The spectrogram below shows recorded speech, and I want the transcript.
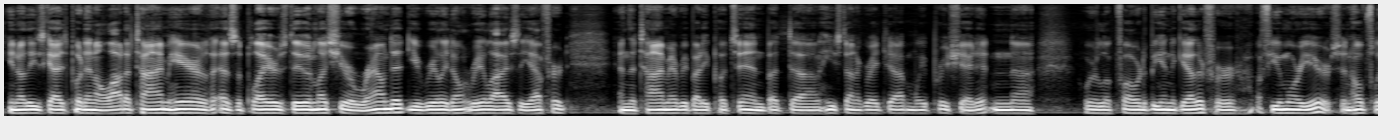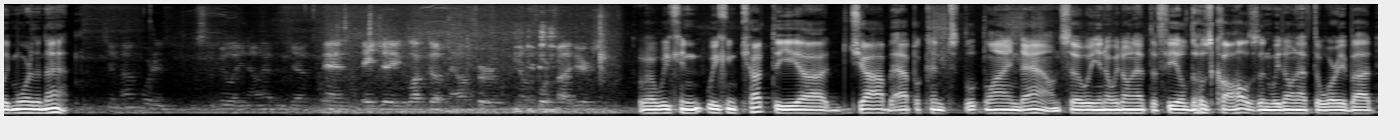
you know, these guys put in a lot of time here, as the players do. Unless you're around it, you really don't realize the effort and the time everybody puts in. But uh, he's done a great job, and we appreciate it. And uh, we look forward to being together for a few more years, and hopefully more than that AJ locked up now for you know four or five years. Well, we can we can cut the uh, job applicant line down, so you know we don't have to field those calls, and we don't have to worry about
